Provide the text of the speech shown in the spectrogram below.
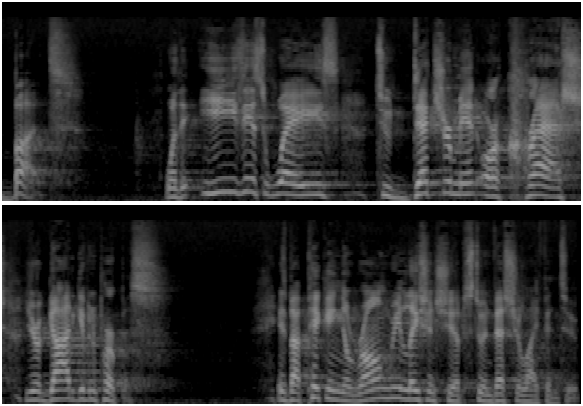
But one of the easiest ways to detriment or crash your God given purpose is by picking the wrong relationships to invest your life into.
